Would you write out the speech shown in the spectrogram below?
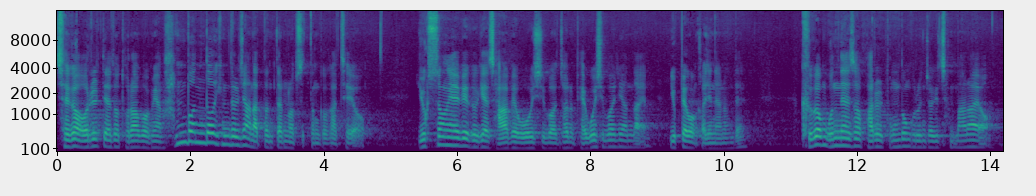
제가 어릴 때도 돌아보면 한 번도 힘들지 않았던 때는 없었던 것 같아요. 육성앱이 그게 450원, 저는 150원이었나요? 600원까지 내는데 그거 못 내서 발을 동동 구른 적이 참 많아요.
